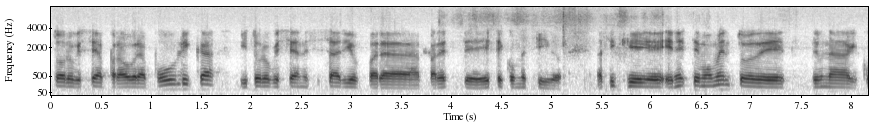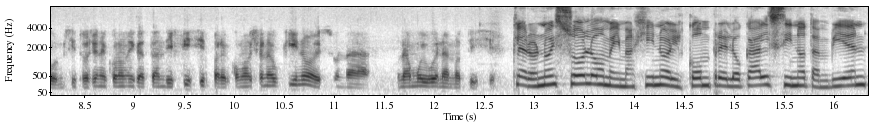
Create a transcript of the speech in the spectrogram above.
todo lo que sea para obra pública y todo lo que sea necesario para, para este, este cometido. Así que en este momento de, una situación económica tan difícil para el comercio neuquino es una, una muy buena noticia. Claro, no es solo, me imagino, el compre local, sino también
